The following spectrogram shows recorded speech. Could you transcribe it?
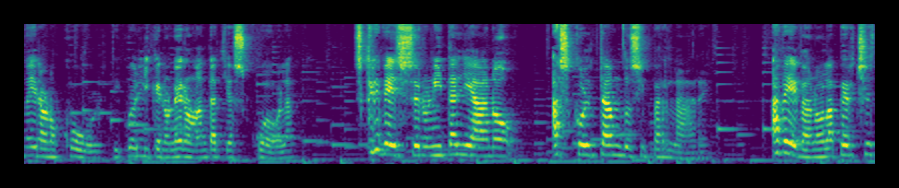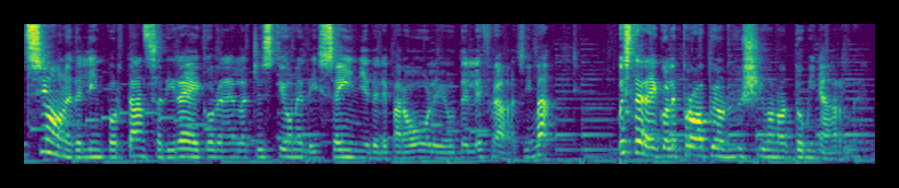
erano colti, quelli che non erano andati a scuola, scrivessero in italiano ascoltandosi parlare. Avevano la percezione dell'importanza di regole nella gestione dei segni, delle parole o delle frasi, ma queste regole proprio non riuscivano a dominarle.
